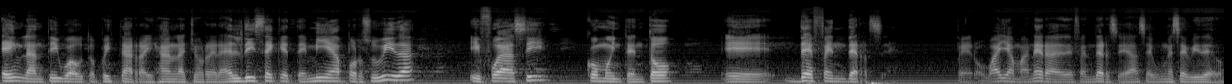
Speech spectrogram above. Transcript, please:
en la antigua autopista Raiján La Chorrera. Él dice que temía por su vida y fue así como intentó eh, defenderse. Pero vaya manera de defenderse, ¿ah? según ese video.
